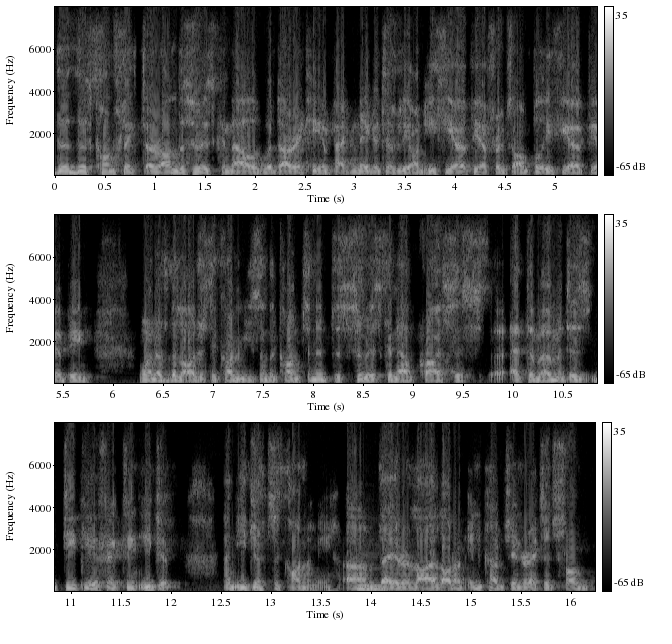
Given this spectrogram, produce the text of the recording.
the, this conflict around the Suez Canal would directly impact negatively on Ethiopia, for example, Ethiopia being one of the largest economies on the continent. The Suez Canal crisis uh, at the moment is deeply affecting Egypt and Egypt's economy. Um, mm. They rely a lot on income generated from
